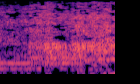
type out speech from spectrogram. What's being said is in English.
غَيْرَ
